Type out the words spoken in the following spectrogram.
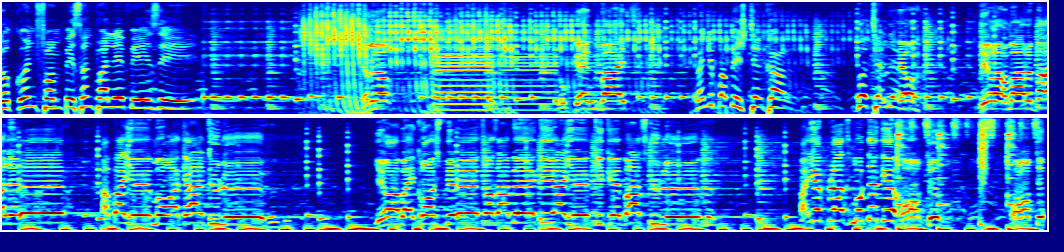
Ton con femme personne pas les baiser. Et maintenant, you can bite. Venez papiche, t'es calme. Go tell them. Ira mal parlé, a paillé, m'aura calculé. Ira bail tranche pied sans saber qui aille, qui est basculé. Aïe place, monter qui est renté, renté.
